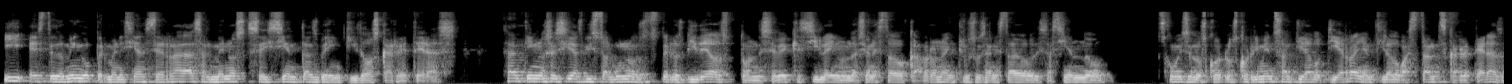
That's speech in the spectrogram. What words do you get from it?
y este domingo permanecían cerradas al menos 622 carreteras. Santi, no sé si has visto algunos de los videos donde se ve que sí la inundación ha estado cabrona, incluso se han estado deshaciendo, pues, como dicen, los corrimientos han tirado tierra y han tirado bastantes carreteras.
